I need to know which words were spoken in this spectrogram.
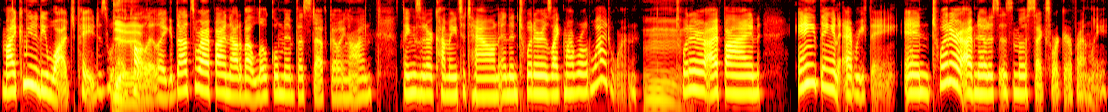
my community watch page is what I call yeah. it. Like that's where I find out about local Memphis stuff going on, things that are coming to town, and then Twitter is like my worldwide one. Mm. Twitter, I find anything and everything. And Twitter, I've noticed is most sex worker friendly.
